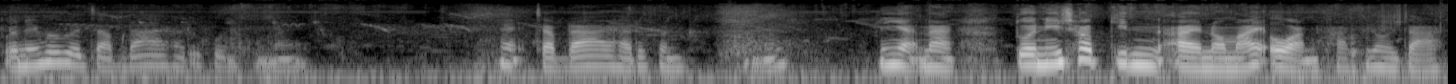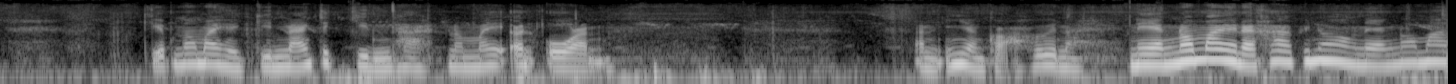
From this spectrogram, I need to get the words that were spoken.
ตัวนี้ก็คือจับได้ค่ะทุกคนเห็นไหมเนี่ยจับได้ค่ะทุกคนนไหมนี่อะนะตัวนี้ชอบกินไอ้หน่อไม้อ่อนค่ะพี่น้องจ๋าเก็บหน่อไม้ให้กินนางจะกินค่ะหน่อไม้อ่อนๆอันนี้อย่างก็เฮ้ยนะแหนงหน่อไม้นะคะพี่น้องแหนงหน่อไม้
